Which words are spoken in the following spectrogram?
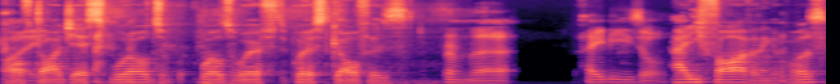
Golf by- Digest world's world's worst worst golfers. from the 80s or 85, I think it was.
